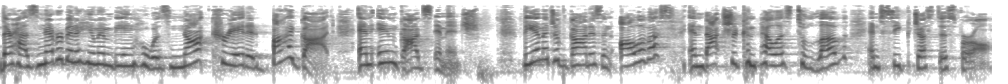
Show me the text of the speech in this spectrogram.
There has never been a human being who was not created by God and in God's image. The image of God is in all of us and that should compel us to love and seek justice for all.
